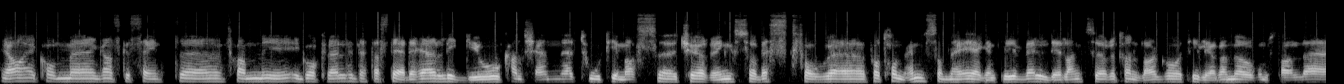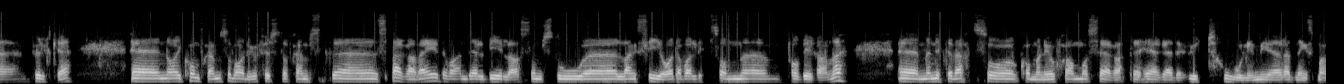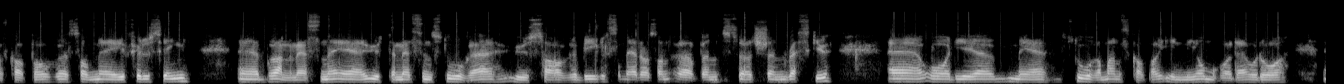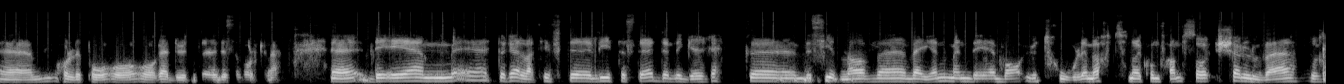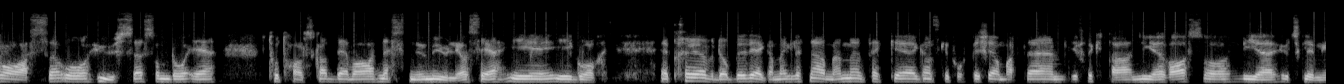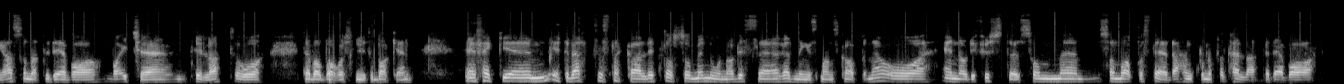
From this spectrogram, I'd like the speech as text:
Ja, jeg kom eh, ganske seint uh, fram i, i, går kveld. Dette stedet her ligger jo kanskje en uh, to timers kjøring sørvest for, for, Trondheim, som er egentlig veldig langt sør i Trøndelag og tidligere Møre og Romsdal fylke. Når jeg kom frem, så var det jo først og fremst sperra vei. Det var en del biler som sto langs sida. Det var litt sånn forvirrende. Men etter hvert så kommer man jo fram og ser at her er det utrolig mye redningsmannskaper som er i full sving. Brannvesenet er ute med sin store USAR-bil, som er da sånn Urban Search and Rescue. og de er med store mannskaper inn i området og da holder på å, å redde ut disse folkene. det er et relativt lite sted. Det ligger rett ved siden av veien, men det var utrolig mørkt når jeg kom fram. Så selve raset og huset som da er totalskadd, det var nesten umulig å se i, i, går. Jeg prøvde å bevege meg litt nærmere, men fikk ganske fort beskjed om at de frykta nye ras og nye utsklidninger, sånn at det var, var ikke tillatt. Og det var bare å snu tilbake igjen. Jeg fikk etter hvert snakka litt også med noen av disse redningsmannskapene. og En av de første som, som var på stedet, han kunne fortelle at det var,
